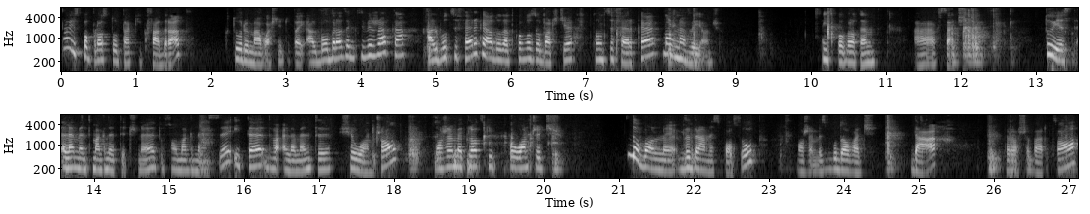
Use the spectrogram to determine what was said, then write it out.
to jest po prostu taki kwadrat, który ma właśnie tutaj albo obrazek zwierzaka, albo cyferkę, a dodatkowo zobaczcie, tą cyferkę można wyjąć i z powrotem wsadzić. Tu jest element magnetyczny, tu są magnesy i te dwa elementy się łączą. Możemy klocki połączyć w dowolny, wybrany sposób. Możemy zbudować dach, proszę bardzo.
